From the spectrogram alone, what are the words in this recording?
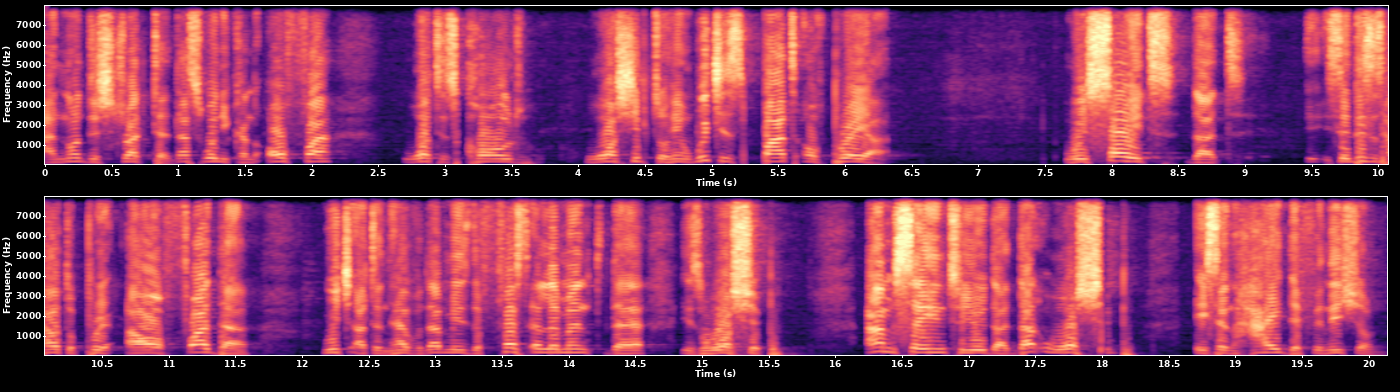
and not distracted, that's when you can offer what is called worship to him, which is part of prayer. We saw it that he said this is how to pray. Our Father which art in heaven. That means the first element there is worship. I'm saying to you that that worship is in high definition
